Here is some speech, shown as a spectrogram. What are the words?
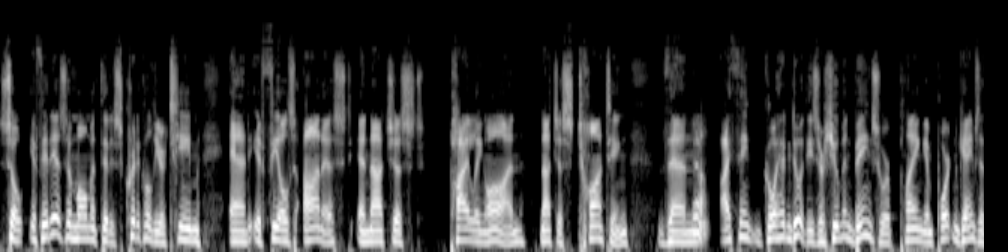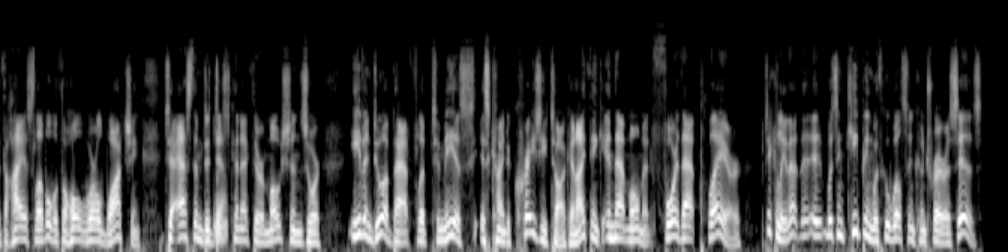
So if it is a moment that is critical to your team and it feels honest and not just piling on, not just taunting, then yeah. I think go ahead and do it. These are human beings who are playing important games at the highest level with the whole world watching. To ask them to yeah. disconnect their emotions or even do a bat flip to me is is kind of crazy talk. And I think in that moment for that player – particularly that it was in keeping with who Willson Contreras is.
